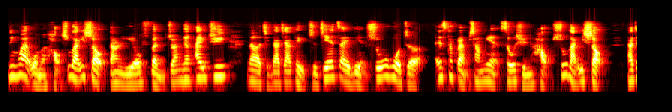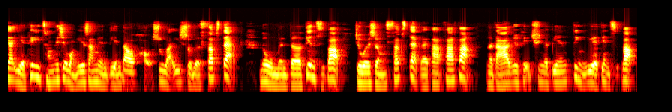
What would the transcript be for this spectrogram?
另外，我们好书来一首，当然也有粉砖跟 IG，那请大家可以直接在脸书或者 Instagram 上面搜寻好书来一首。大家也可以从那些网页上面连到好书来一手的 Substack，那我们的电子报就会是用 Substack 来发发放，那大家就可以去那边订阅电子报。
